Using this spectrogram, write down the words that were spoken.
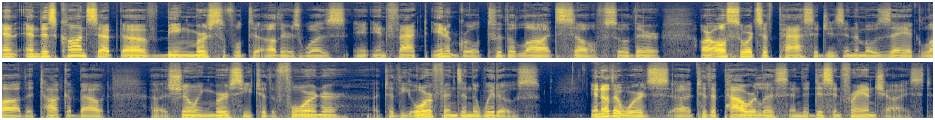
And, and this concept of being merciful to others was, in, in fact, integral to the law itself. So there are all sorts of passages in the Mosaic law that talk about uh, showing mercy to the foreigner, uh, to the orphans and the widows. In other words, uh, to the powerless and the disenfranchised.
